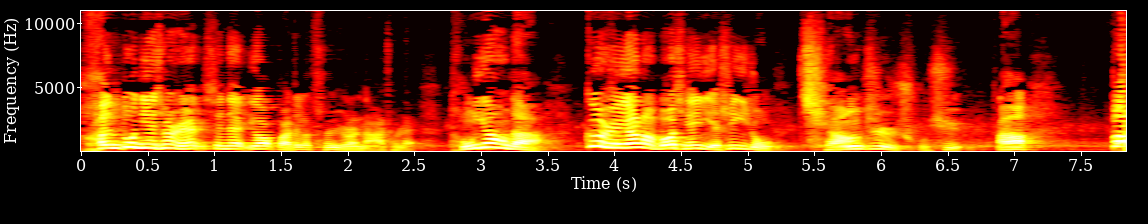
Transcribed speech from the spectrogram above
很多年轻人现在要把这个存折拿出来。同样的，个人养老保险也是一种强制储蓄啊。帮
